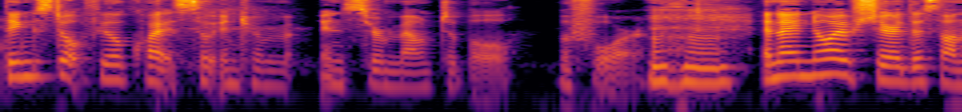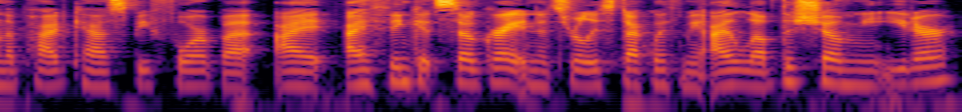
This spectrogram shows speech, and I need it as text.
things don't feel quite so inter- insurmountable before. Mm-hmm. And I know I've shared this on the podcast before, but I I think it's so great and it's really stuck with me. I love the show Meat Eater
